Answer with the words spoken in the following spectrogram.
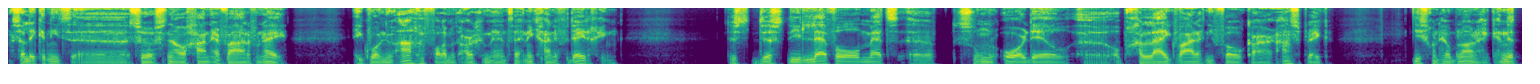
Zal ik het niet eh, zo snel gaan ervaren van hé, hey, ik word nu aangevallen met argumenten en ik ga in de verdediging. Dus, dus die level met eh, zonder oordeel eh, op gelijkwaardig niveau elkaar aanspreken, die is gewoon heel belangrijk. En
